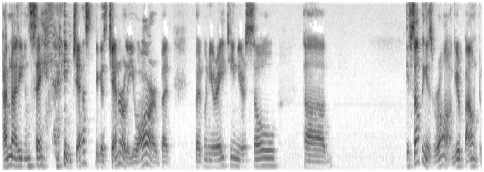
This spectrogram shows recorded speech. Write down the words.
I'm not even saying that in jest because generally you are, but but when you're 18, you're so. Uh, if something is wrong, you're bound to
